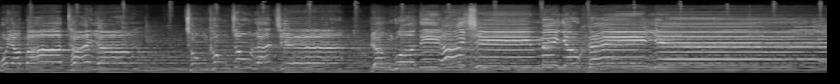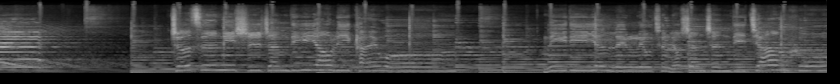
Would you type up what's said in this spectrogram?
我要把太阳从空中拦截，让我的爱情没有黑夜。这次你是真的要离开我，你的眼泪流成了深沉的江河，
